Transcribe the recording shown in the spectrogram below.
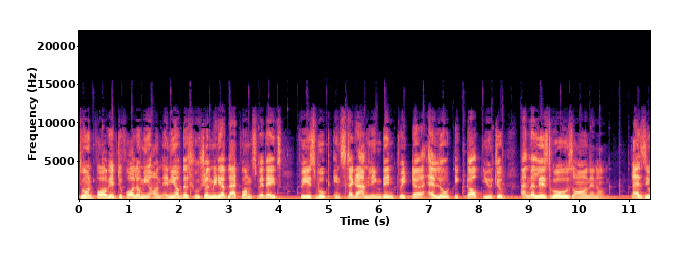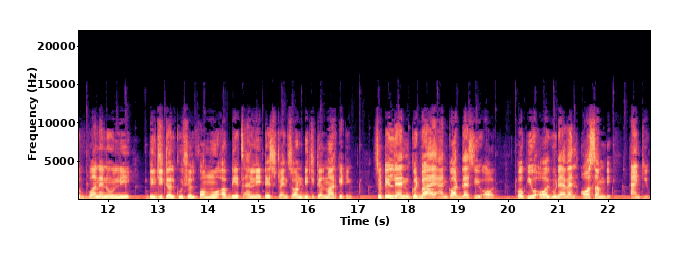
don't forget to follow me on any of the social media platforms, whether it's Facebook, Instagram, LinkedIn, Twitter, Helo, TikTok, YouTube, and the list goes on and on. As your one and only Digital Kushal for more updates and latest trends on digital marketing. So, till then, goodbye and God bless you all. Hope you all would have an awesome day. Thank you.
